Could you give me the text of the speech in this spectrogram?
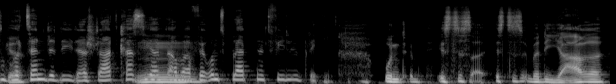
Haufen. Mhm. Prozente, die der Staat kassiert, aber für uns bleibt nicht viel übrig. Und ähm, ist es, ist es über die Jahre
